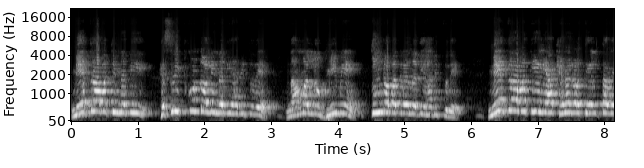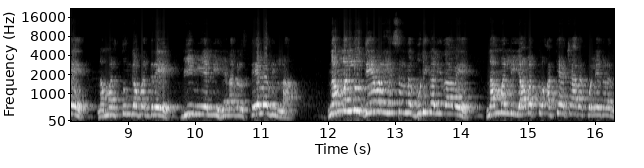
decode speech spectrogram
ನೇತ್ರಾವತಿ ನದಿ, ಹೆಸರಿಟ್ಕೊಂಡು ಅಲ್ಲಿ ನದಿ ಹರಿತದೆ. ನಮ್ಮಲ್ಲೂ ಭೀಮೆ, ತುಂಗಭದ್ರೆ ನದಿ ಹರಿತದೆ. ನೇತ್ರಾವತಿಯಲ್ಲಿ ಯಾಕೆ ಹೆಣಗಳು ತೇಲ್ತವೆ? ನಮ್ಮಲ್ಲಿ ತುಂಗಭದ್ರೆ ಭೀಮಿಯಲ್ಲಿ ಹೆಣಗಳು ತೇಲೋದಿಲ್ಲ. ನಮ್ಮಲ್ಲೂ ದೇವರ ಹೆಸರಿನ ಗುಡಿಗಳಿದಾವೆ. ನಮ್ಮಲ್ಲಿ ಯಾವತ್ತು ಅತ್ಯಾಚಾರ ಕೊಲೆಗಳನ್ನ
